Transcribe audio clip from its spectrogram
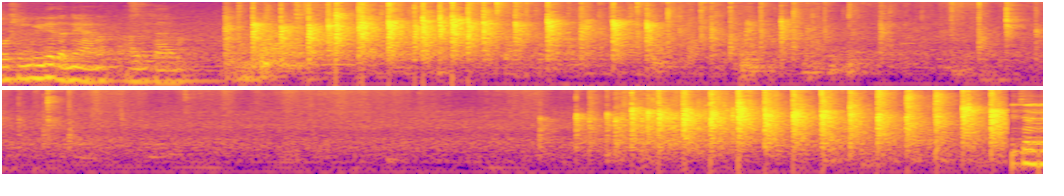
സോഷ്യൽ മീഡിയ തന്നെയാണ് അതിന് കാരണം. ഡിജിറ്റൽ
